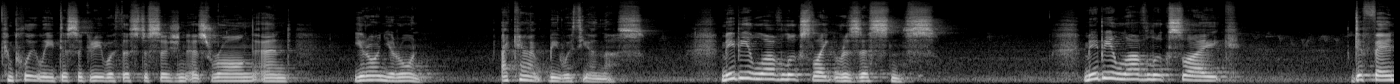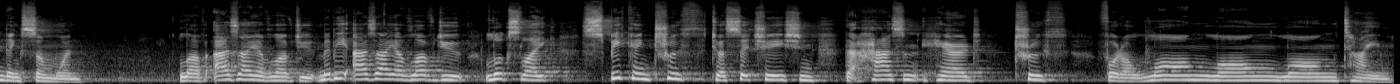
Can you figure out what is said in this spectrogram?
completely disagree with this decision, it's wrong, and you're on your own. I can't be with you in this. Maybe love looks like resistance. Maybe love looks like defending someone. Love as I have loved you. Maybe as I have loved you looks like speaking truth to a situation that hasn't heard truth for a long, long, long time.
